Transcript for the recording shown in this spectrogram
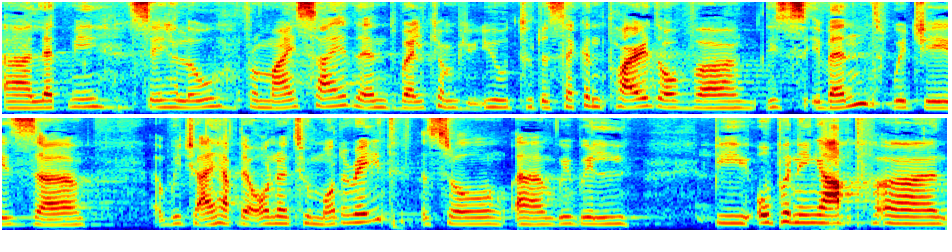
uh, let me say hello from my side and welcome you to the second part of uh, this event, which is uh, which I have the honor to moderate. So uh, we will be opening up uh,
